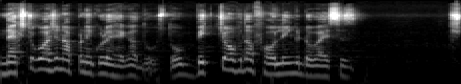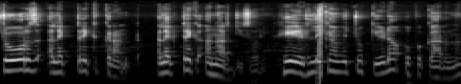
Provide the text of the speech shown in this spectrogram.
ਨੈਕਸਟ ਕੁਐਸਚਨ ਆਪਣੇ ਕੋਲੇ ਹੈਗਾ ਦੋਸਤੋ which of the following devices stores electric current electric energy sorry ਹੇਠ ਲਿਖਿਆਂ ਵਿੱਚੋਂ ਕਿਹੜਾ ਉਪਕਰਨ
